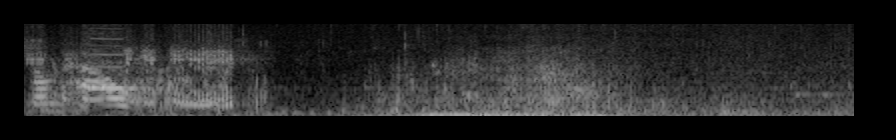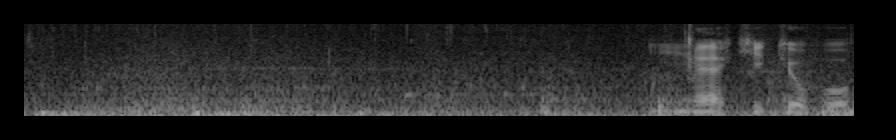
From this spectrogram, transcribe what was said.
Somehow. Hum, é aqui que eu vou.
